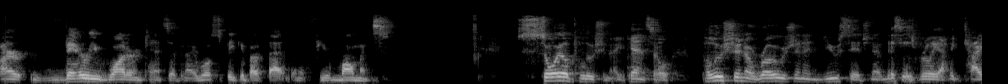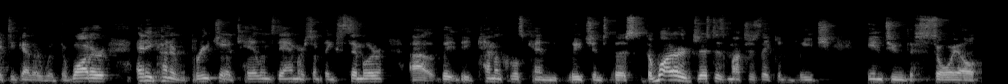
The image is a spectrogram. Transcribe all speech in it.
are very water intensive, and I will speak about that in a few moments. Soil pollution, again, so pollution, erosion, and usage. Now, this is really, I think, tied together with the water. Any kind of breach at a tailings dam or something similar, uh, the, the chemicals can leach into this, the water just as much as they can leach into the soil.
